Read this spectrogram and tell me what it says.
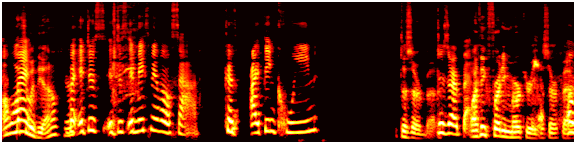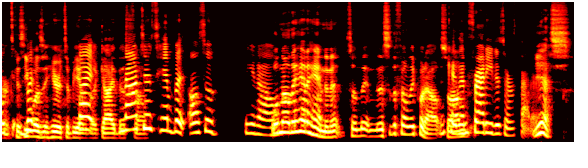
I'll watch but- it with you. I don't care. But it just it just it makes me a little sad because I think Queen deserve better. deserved better. Well, I think Freddie Mercury deserved Oh, better d- because he wasn't here to be able to guide this. Not film. just him, but also you know. Well, no, they had a hand in it. So they, this is the film they put out. okay, so then Freddie deserves better. Yes.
